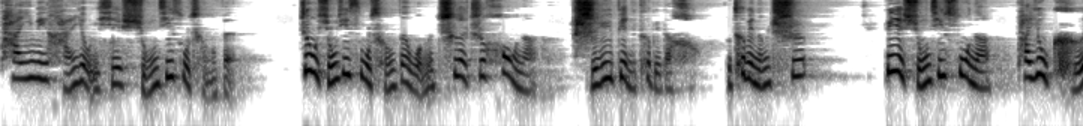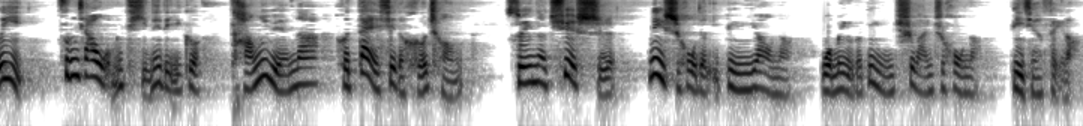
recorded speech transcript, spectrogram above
它因为含有一些雄激素成分。这种雄激素成分，我们吃了之后呢，食欲变得特别的好，特别能吃，并且雄激素呢，它又可以增加我们体内的一个糖原呐和代谢的合成，所以呢，确实那时候的避孕药呢，我们有的病人吃完之后呢，比以前肥了。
